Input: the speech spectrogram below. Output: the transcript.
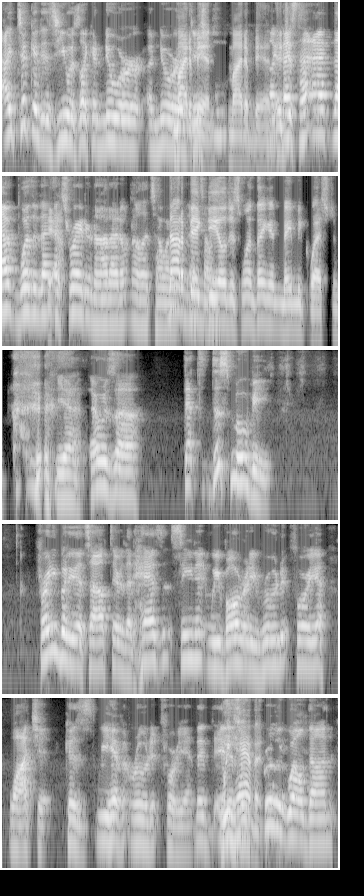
I took it as he was like a newer, a newer. Might have been. Might have been. Like It just that, that whether Yeah. that's right or not, I don't know. That's how. I, not a big how I- deal. Just one thing it made me question. yeah, that was a. That's this movie. For anybody that's out there that hasn't seen it, and we've already ruined it for you. Watch it because we haven't ruined it for you. It- it We is haven't. It's really well done.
